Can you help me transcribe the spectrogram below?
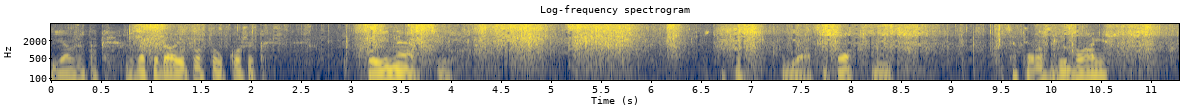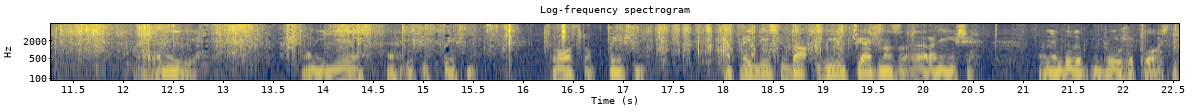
Я вже так закидаю просто в кошик по інерції. Ясно. О. Це ти розгрібаєш, вони є. Вони є, ах, які пишні. Просто пишні. А прийди сюди днів 5 наз- раніше. Вони були б дуже класні.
